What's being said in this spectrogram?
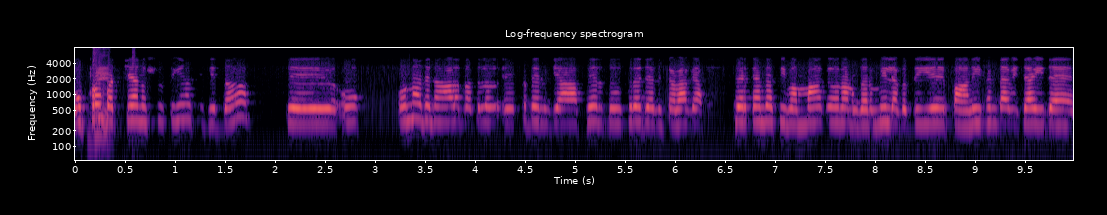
ਉੱਪਰੋਂ ਜੀ। ਬੱਚਿਆਂ ਨੂੰ ਛੁੱਟੀਆਂ ਸੀ ਜਿੱਦਾਂ ਤੇ ਉਹ ਉਹਨਾਂ ਦੇ ਨਾਲ ਮਤਲਬ ਇੱਕ ਦਿਨ ਗਿਆ ਫਿਰ ਦੂਸਰੇ ਦਿਨ ਚਲਾ ਗਿਆ। ਫਿਰ ਕਹਿੰਦਾ ਸੀ ਮੰਮਾ ਕਿ ਉਹਨਾਂ ਨੂੰ ਗਰਮੀ ਲੱਗਦੀ ਏ ਪਾਣੀ ਠੰਡਾ ਵੀ ਚਾਹੀਦਾ ਹੈ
